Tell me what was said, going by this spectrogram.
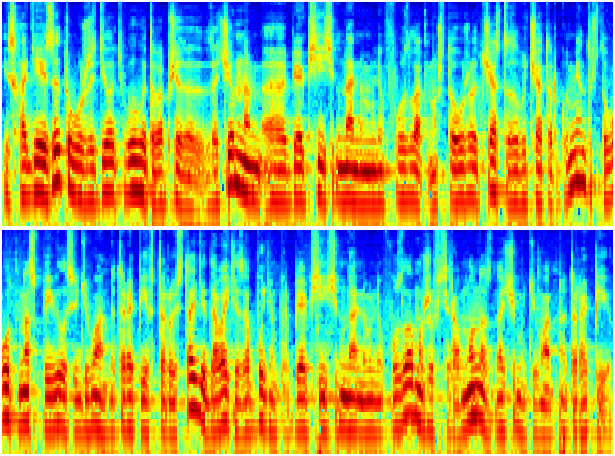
исходя из этого, уже сделать вывод, вообще, зачем нам э, биопсия сигнальным лимфоузла, потому что уже часто звучат аргументы, что вот у нас появилась адювантная терапия второй стадии, давайте забудем про биопсию сигнального лимфоузла, мы же все равно назначим адювантную терапию.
